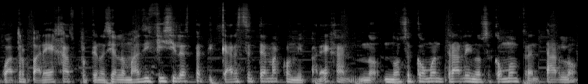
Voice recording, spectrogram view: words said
cuatro parejas porque nos decía, lo más difícil es platicar este tema con mi pareja. No, no sé cómo entrarle y no sé cómo enfrentarlo.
